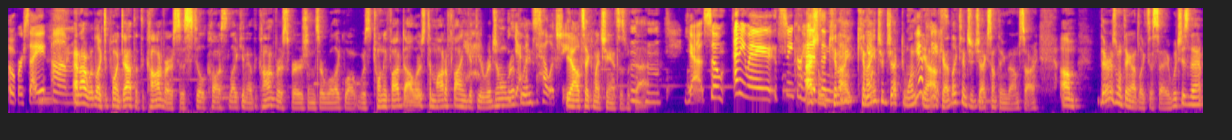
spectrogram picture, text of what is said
oversight. Um And I would like to point out that the Converse is still cost like you know the Converse versions are well like what was twenty five dollars to modify and get the original Ripley's? yeah, hella cheap. Yeah, I'll take my chances with that. Yeah. So anyway, sneakerheads Actually, and can I can I interject one? Yeah, please. okay. I'd like to interject something though. I'm sorry. Um, there is one thing I'd like to say, which is that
